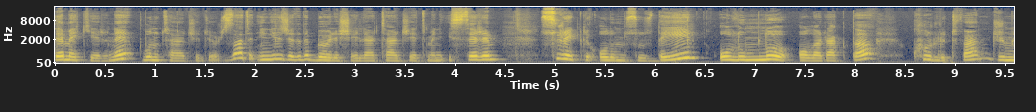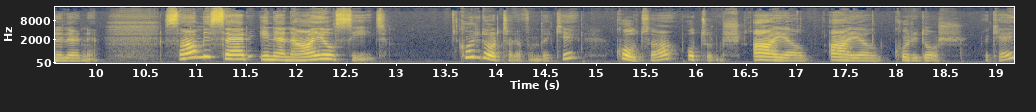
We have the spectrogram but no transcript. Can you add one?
demek yerine bunu tercih ediyoruz. Zaten İngilizce'de de böyle şeyler tercih etmeni isterim. Sürekli olumsuz değil, olumlu olarak da kur lütfen cümlelerini. Sami sat in an aisle seat. Koridor tarafındaki koltuğa oturmuş. Aisle, aisle, koridor. Okay?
